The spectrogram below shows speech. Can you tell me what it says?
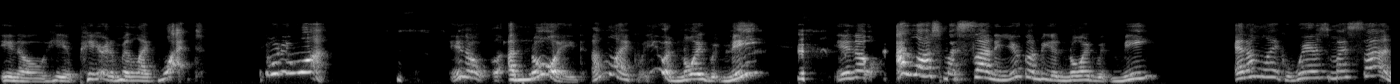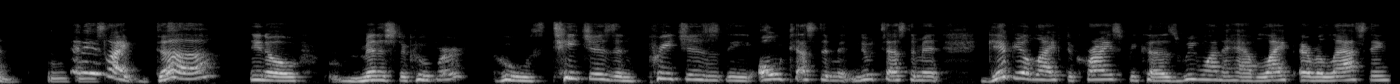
you know he appeared and been like, "What? What do you want?" you know, annoyed. I'm like, well, you annoyed with me? You know, I lost my son and you're going to be annoyed with me? And I'm like, where's my son? And Mhm. he's like, duh, you know, Minister Cooper, who teaches and preaches the Old Testament, New Testament, give your life to Christ because we want to have life everlasting.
